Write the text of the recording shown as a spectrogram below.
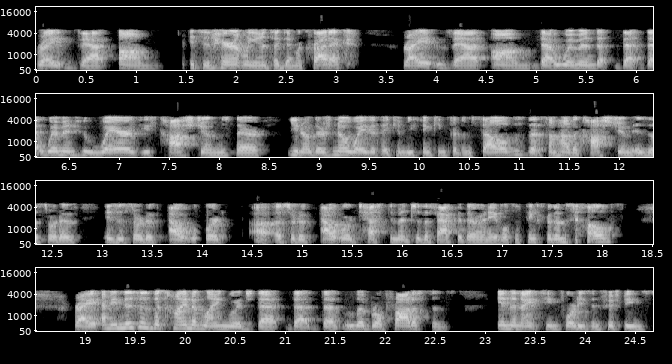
right? That um, it's inherently anti-democratic, right? That um, that women that that that women who wear these costumes, they're you know, there's no way that they can be thinking for themselves. That somehow the costume is a sort of is a sort of outward uh, a sort of outward testament to the fact that they're unable to think for themselves, right? I mean, this is the kind of language that that that liberal Protestants in the 1940s and 50s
